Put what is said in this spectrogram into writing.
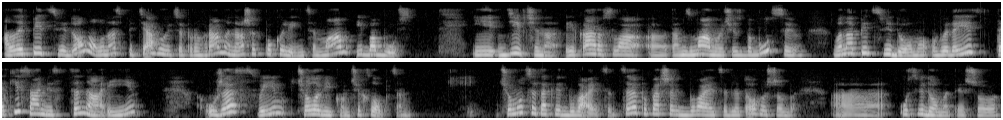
але підсвідомо у нас підтягуються програми наших поколінь, це мам і бабусь. І дівчина, яка росла там з мамою чи з бабусею, вона підсвідомо видає такі самі сценарії уже своїм чоловіком чи хлопцем. Чому це так відбувається? Це, по-перше, відбувається для того, щоб а, усвідомити, що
